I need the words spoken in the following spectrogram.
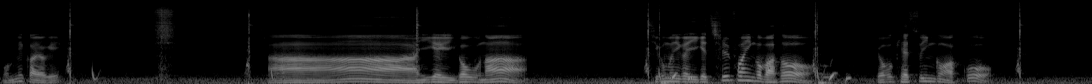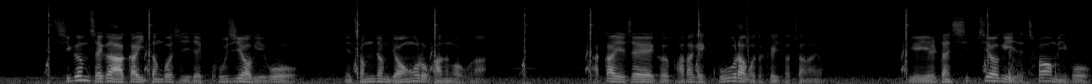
뭡니까 여기? 아 이게 이거구나. 지금 보니까 이게 7퍼인 거 봐서 요거 개수인 것 같고. 지금 제가 아까 있던 곳이 이제 9지역이고 점점 0으로 가는 거구나. 아까 이제 그 바닥에 9라고 적혀 있었잖아요. 이게 일단 10지역이 이제 처음이고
